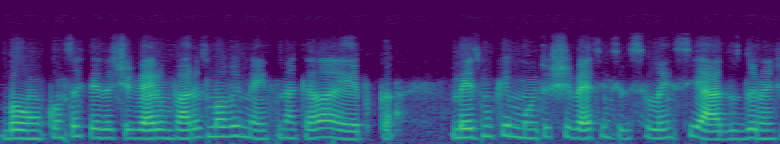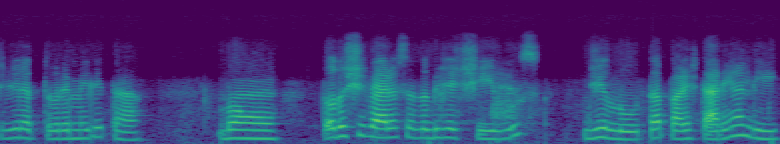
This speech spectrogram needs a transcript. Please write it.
Bom, com certeza tiveram vários movimentos naquela época, mesmo que muitos tivessem sido silenciados durante a ditadura militar. Bom, Todos tiveram seus objetivos de luta para estarem ali.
